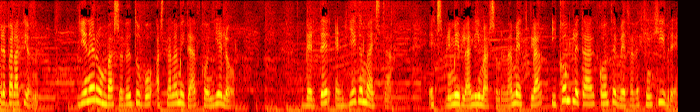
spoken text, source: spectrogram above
Preparación. Llenar un vaso de tubo hasta la mitad con hielo. Verter el Jägermeister. Exprimir la lima sobre la mezcla y completar con cerveza de jengibre.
